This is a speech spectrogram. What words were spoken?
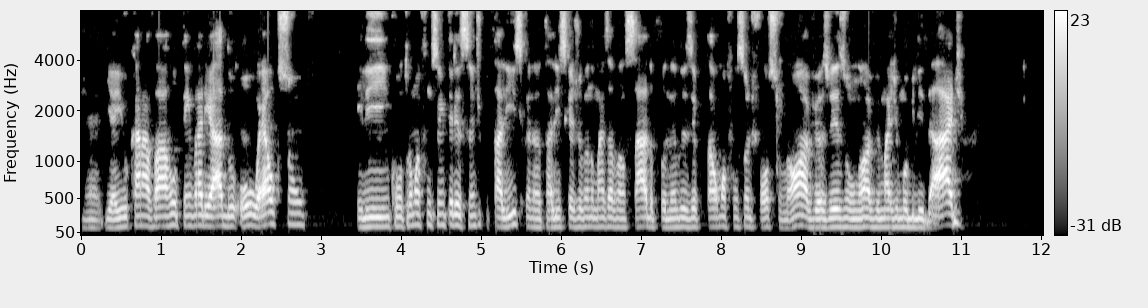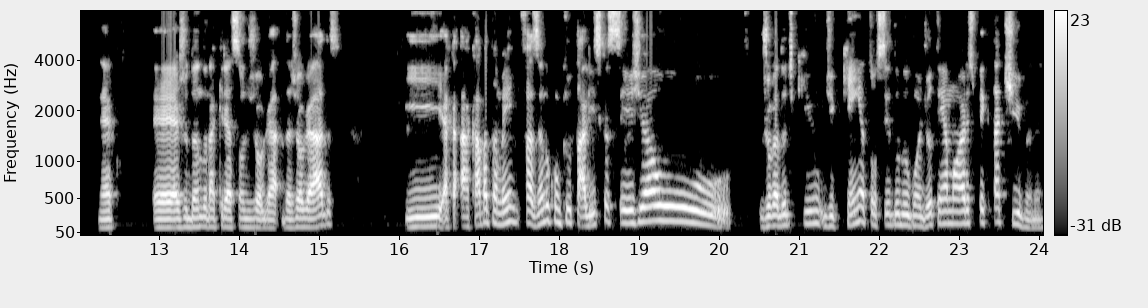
Né? E aí o Canavarro tem variado, ou o Elkson, ele encontrou uma função interessante para o Talisca, né? o Talisca jogando mais avançado, podendo executar uma função de falso 9, ou às vezes um 9 mais de mobilidade, né? É, ajudando na criação de joga das jogadas e acaba também fazendo com que o Talisca seja o jogador de, que, de quem a torcida do Guangzhou tem a maior expectativa, né?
